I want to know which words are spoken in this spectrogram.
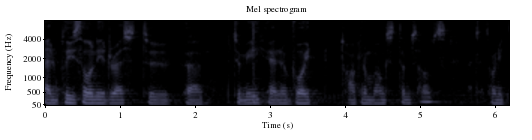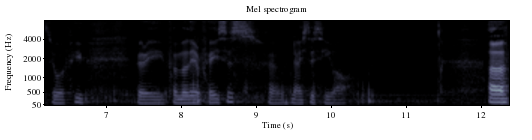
And please only address to uh, to me and avoid talking amongst themselves. That's only two of you. Very familiar faces. Uh, nice to see you all. Uh,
